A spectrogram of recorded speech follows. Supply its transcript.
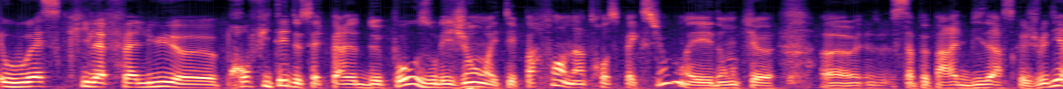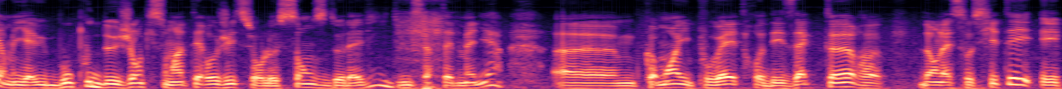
Ou est-ce qu'il a fallu euh, profiter de cette période de pause où les gens étaient parfois en introspection Et donc, euh, euh, ça peut paraître bizarre ce que je veux dire, mais il y a eu beaucoup de gens qui sont interrogés sur le sens de la vie, d'une certaine manière. comment ils pouvaient être des acteurs dans la société. Et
